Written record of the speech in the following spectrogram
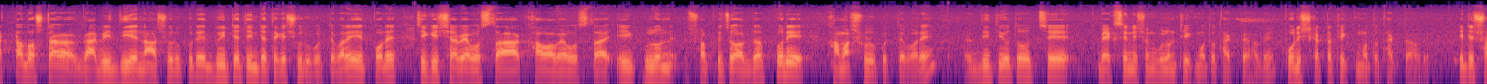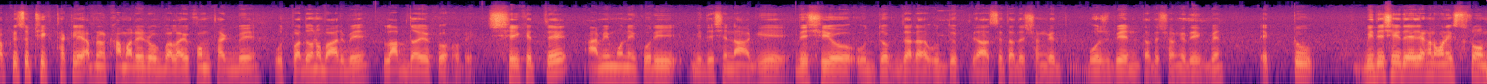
আটটা, দশটা গাভী দিয়ে না শুরু করে দুইটা, তিনটা থেকে শুরু করতে পারে। এরপরে চিকিৎসা ব্যবস্থা, খাওয়া ব্যবস্থা, এইগুলো সব কিছু অবজার্ভ করে খামার শুরু করতে পারে। দ্বিতীয়ত হচ্ছে ভ্যাকসিনেশনগুলো ঠিক মতো থাকতে হবে, পরিষ্কারটা ঠিক মতো থাকতে হবে। এটা সব কিছু ঠিক থাকলে আপনার খামারের রোগবালাইও কম থাকবে, উৎপাদনও বাড়বে, লাভদায়কও হবে। সেই ক্ষেত্রে আমি মনে করি বিদেশে না গিয়ে দেশীয় উদ্যোগ যারা উদ্যোক্তা আছে তাদের সঙ্গে বসবেন, তাদের সঙ্গে দেখবেন। একটু বিদেশে দেয় এখন অনেক শ্রম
